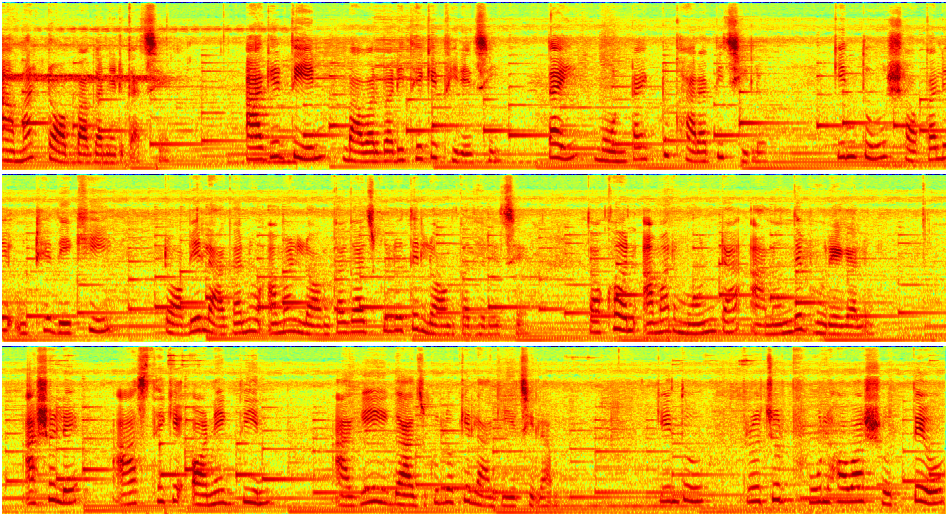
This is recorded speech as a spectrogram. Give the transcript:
আমার টব বাগানের কাছে। আগের দিন বাবার বাড়ি থেকে ফিরেছি, তাই মনটা একটু খারাপই ছিল। কিন্তু সকালে উঠে দেখি টবে লাগানো আমার লঙ্কা গাছগুলোতে লঙ্কা ধরেছে। তখন আমার মনটা আনন্দে ভরে গেল। আসলে আজ থেকে অনেক দিন আগেই গাছগুলোকে লাগিয়েছিলাম। কিন্তু প্রচুর ফুল হওয়া সত্ত্বেও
